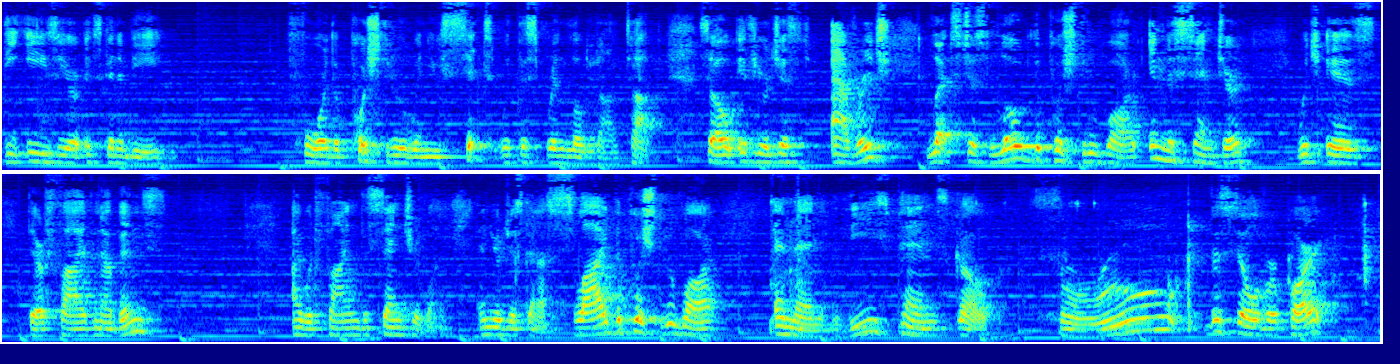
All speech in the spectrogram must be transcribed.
the easier it's going to be for the push through when you sit with the spring loaded on top. So if you're just average, let's just load the push through bar in the center, which is there are five nubbins. I would find the center one and you're just going to slide the push through bar and then these pins go through the silver part.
